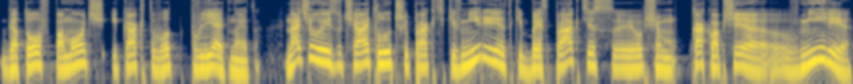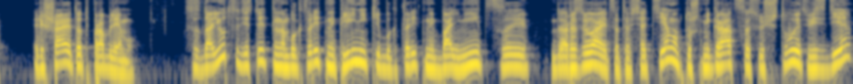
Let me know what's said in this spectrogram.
готов помочь и как-то вот повлиять на это. Начал изучать лучшие практики в мире, такие best practice, и, в общем, как вообще в мире решают эту проблему. Создаются действительно благотворительные клиники, благотворительные больницы. Да, развивается эта вся тема, потому что миграция существует везде,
